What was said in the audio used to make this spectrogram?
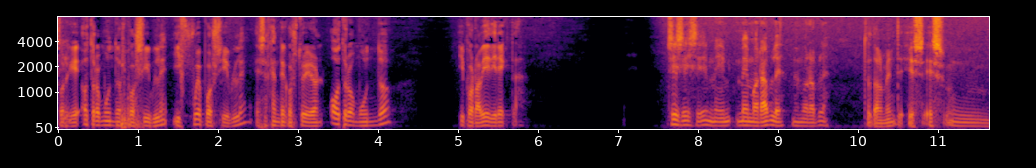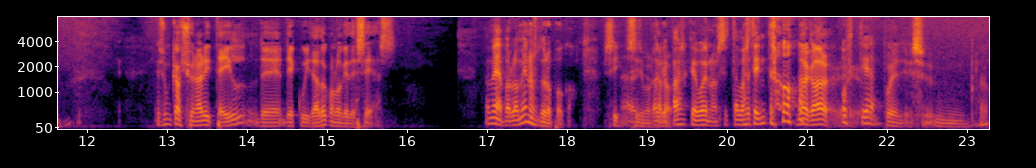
porque otro mundo es posible y fue posible. Esa gente construyeron otro mundo y por la vía directa. Sí, sí, sí, me- memorable, memorable. Totalmente. Es, es un, es un cautionary tale de, de cuidado con lo que deseas. Pues mira, por lo menos duró poco. Sí, sí, lo claro. que pasa es que, bueno, si estabas dentro... No, claro. Hostia. Pues, mm, claro,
